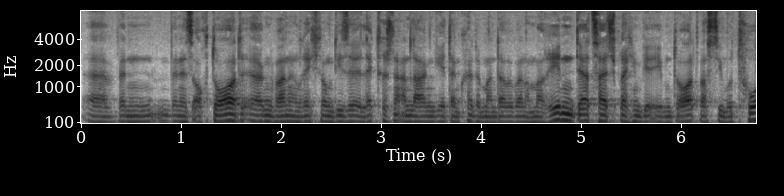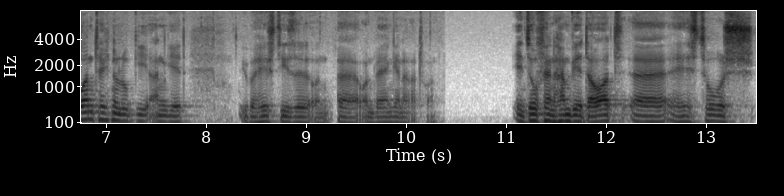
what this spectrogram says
Äh, wenn, wenn es auch dort irgendwann in Richtung diese elektrischen Anlagen geht, dann könnte man darüber nochmal reden. Derzeit sprechen wir eben dort, was die Motorentechnologie angeht, über Hilfsdiesel und, äh, und Wellengeneratoren. Insofern haben wir dort äh, historisch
